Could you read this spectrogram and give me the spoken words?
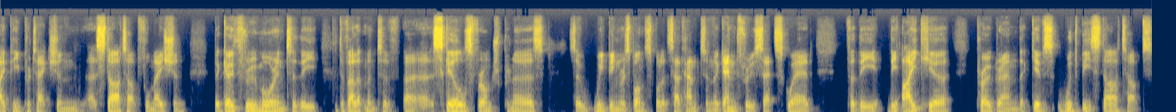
IP protection, uh, startup formation, but go through more into the development of uh, uh, skills for entrepreneurs. So we've been responsible at Southampton again through SETsquared for the the ICURe program that gives would-be startups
